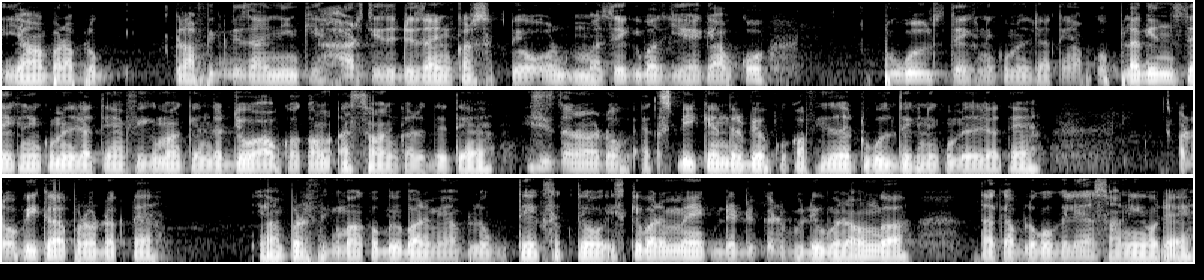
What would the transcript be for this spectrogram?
यहाँ पर आप लोग ग्राफिक डिज़ाइनिंग की हर चीज़ डिज़ाइन कर सकते हो और मज़े की बात यह है कि आपको टूल्स देखने को मिल जाते हैं, आपको प्लगइन्स देखने को मिल जाते हैं फिग्मा के अंदर, जो आपका काम आसान कर देते हैं। इसी तरह अडोब एक्स के अंदर भी आपको काफ़ी ज़्यादा टूल देखने को मिल जाते हैं। अडोबी का प्रोडक्ट है। यहाँ पर फिग्मा के भी बारे में आप लोग देख सकते हो। इसके बारे में मैं एक डेडिकेट वीडियो बनाऊँगा, ताकि आप लोगों के लिए आसानी हो जाए।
